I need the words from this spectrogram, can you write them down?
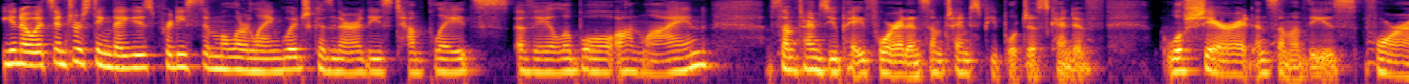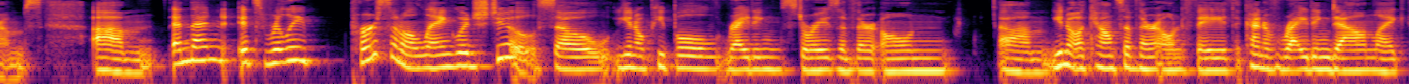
you know, it's interesting. They use pretty similar language because there are these templates available online. Sometimes you pay for it, and sometimes people just kind of will share it in some of these forums. Um, and then it's really personal language too. So, you know, people writing stories of their own um, you know, accounts of their own faith, kind of writing down like,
